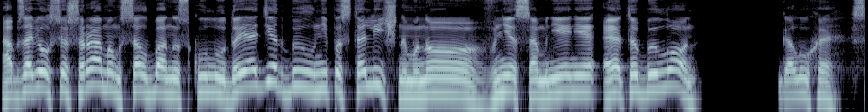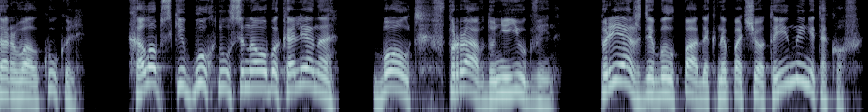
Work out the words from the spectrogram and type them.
обзавелся шрамом с лба на скулу, да и одет был не по-столичному, но, вне сомнения, это был он. Галуха сорвал куколь. Холопский бухнулся на оба колена. Болт вправду не Югвин. Прежде был падок на почет, и ныне таков.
